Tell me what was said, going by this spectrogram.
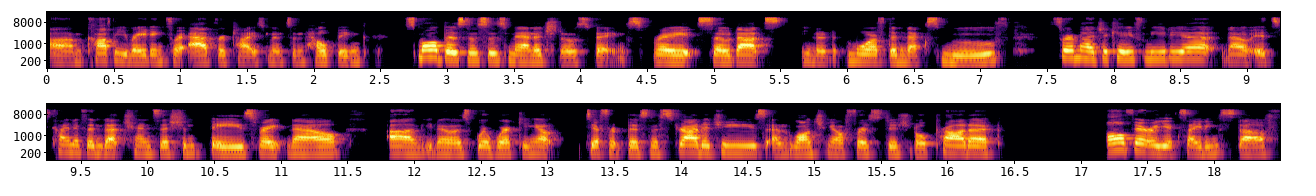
um, copywriting for advertisements and helping small businesses manage those things, right? So that's you know more of the next move for Magic Cave Media. Now it's kind of in that transition phase right now. Um, you know, as we're working out different business strategies and launching our first digital product, all very exciting stuff.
